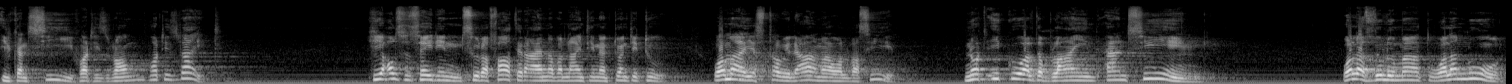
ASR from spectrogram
you can see what is wrong, what is right. He also said in Surah Fatir, ayah number 19 and 22, وَمَا يَسْتَوِي الْأَعْمَى وَالْبَصِيرُ Not equal the blind and seeing. وَلَا الظُّلُمَاتُ وَلَا النُّورُ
